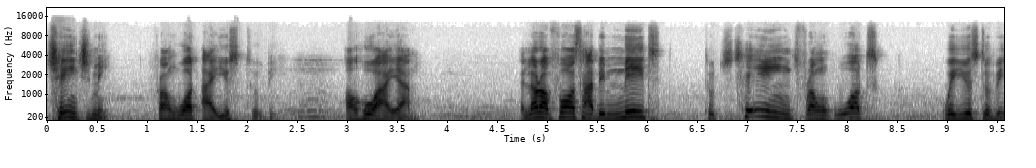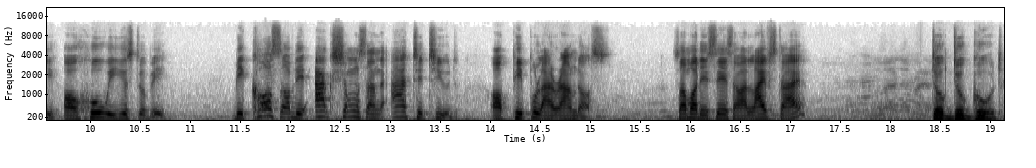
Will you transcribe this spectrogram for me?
change me from what I used to be or who I am. A lot of us have been made to change from what we used to be or who we used to be because of the actions and attitude of people around us. Somebody says our lifestyle to do good.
